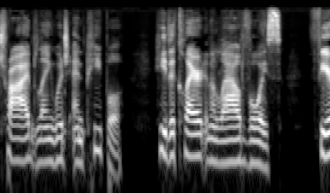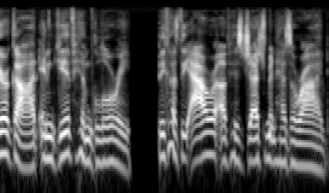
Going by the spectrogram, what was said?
tribe, language, and people. He declared in a loud voice, Fear God and give him glory, because the hour of his judgment has arrived,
